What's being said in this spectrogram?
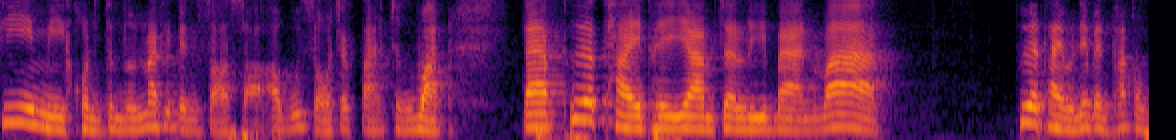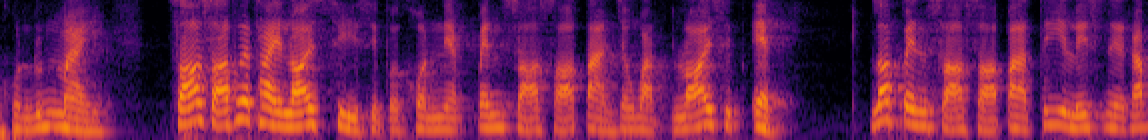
ที่มีคนจำนวนมากที่เป็นสสอาวุโสจากต่างจังหวัด แต่เพื่อไทยพยายามจะรีแบรนด์ว่า เพื่อไทยวันนี้เป็นพรรคของคนรุ่นใหม่สสเพื่อไทย 140 กว่าคนเนี่ยเป็นสสต่างจังหวัด 111 แล้วเป็นสสปาร์ตี้ลิสต์เนี่ยครับ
